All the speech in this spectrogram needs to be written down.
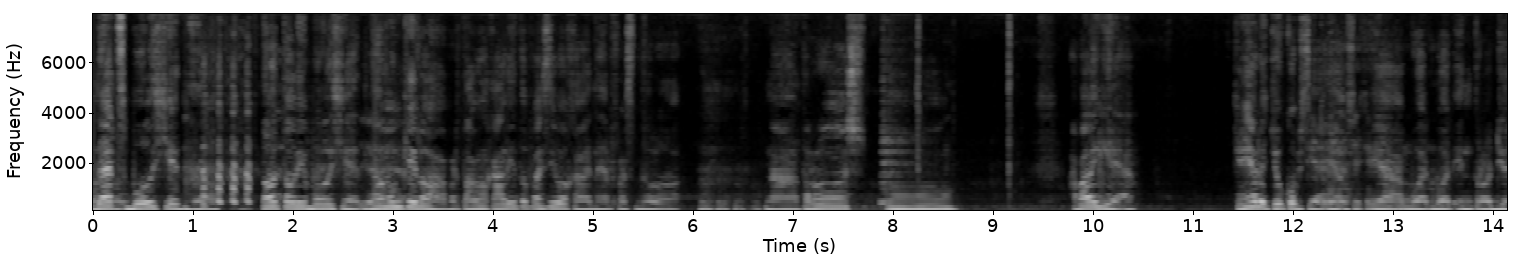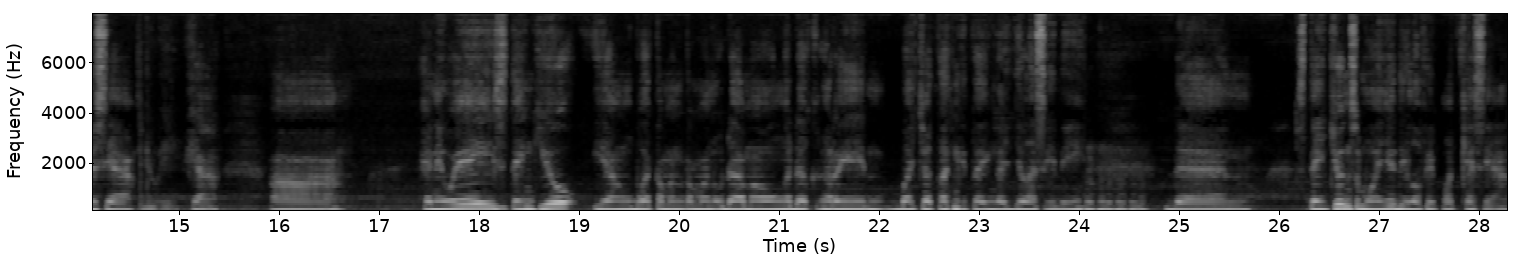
that's bullshit bro. Totally bullshit. Iya, nggak iya. mungkin lah pertama kali tuh pasti bakal nervous dulu. Nah terus hmm, apa lagi ya? Kayaknya udah cukup sih ya Kayaknya ya, sih, ya dulu. buat buat introduce ya. Yoi. ya uh, anyways thank you yang buat teman-teman udah mau ngedengerin bacotan kita yang gak jelas ini. Dan stay tune semuanya di Lofi Podcast ya.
